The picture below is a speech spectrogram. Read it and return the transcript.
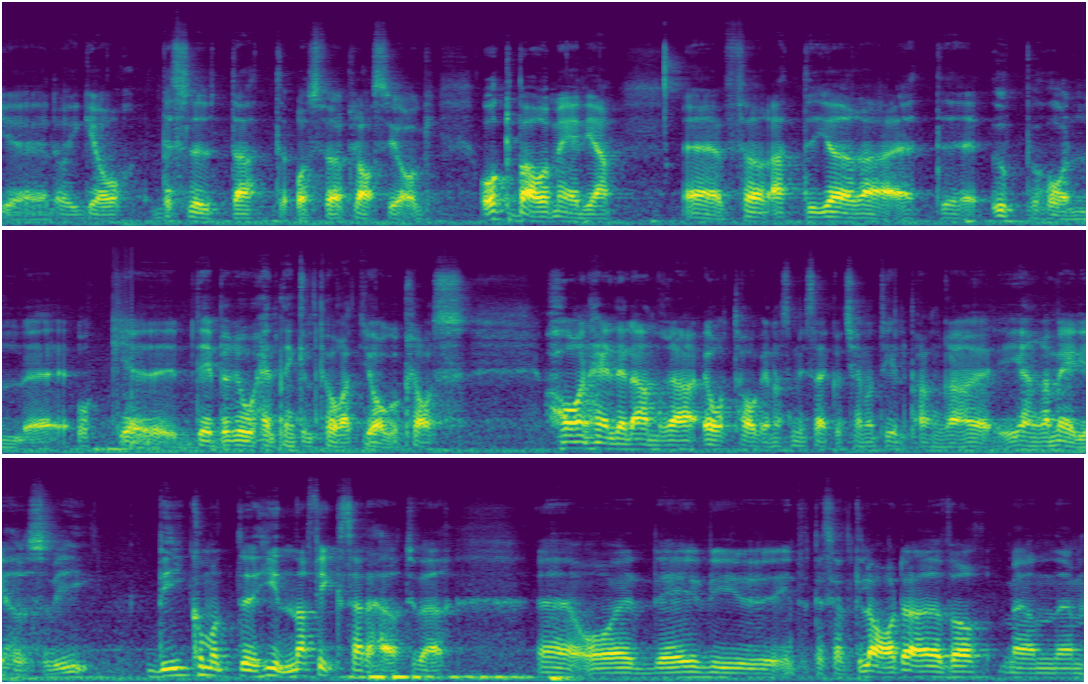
eller igår, beslutat oss för, Claes och jag, och Bauer Media, Eh, för att göra ett eh, uppehåll. Eh, och det beror helt enkelt på att jag och Claes har en hel del andra åtaganden som ni säkert känner till på andra, i andra mediehus. Vi, vi kommer inte hinna fixa det här tyvärr. Och det är vi ju inte speciellt glada över. Men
